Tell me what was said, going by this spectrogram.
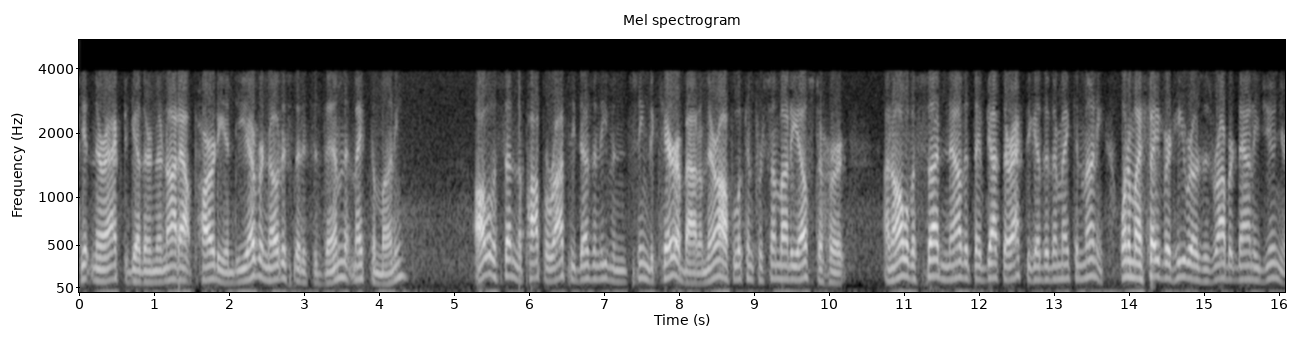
getting their act together and they're not out partying, do you ever notice that it's them that make the money? All of a sudden the paparazzi doesn't even seem to care about them. They're off looking for somebody else to hurt. And all of a sudden now that they've got their act together they're making money. One of my favorite heroes is robert downey jr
